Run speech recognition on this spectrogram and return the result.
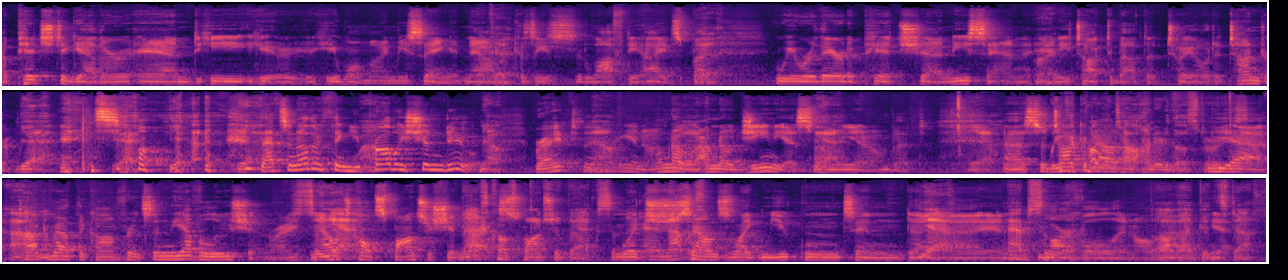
a pitch together, and he, he he won't mind me saying it now Okay. because he's Lofty Heights. But Yeah. we were there to pitch uh, Nissan, Right. and he talked about the Toyota Tundra. Yeah. And so Yeah, yeah, yeah. that's another thing you probably shouldn't do. No. Right? No. Uh, you know, I'm no Yeah. I'm no genius. I'm, Yeah. you know, but yeah. Uh, so we talk about tell 100 of those stories. Yeah, talk Um, about the conference and the evolution. Right now, it's called sponsorship. That's X, called sponsorship X, and, which and that was, sounds like mutant and uh, yeah, and absolutely. Marvel and all, all that good Yeah. stuff.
